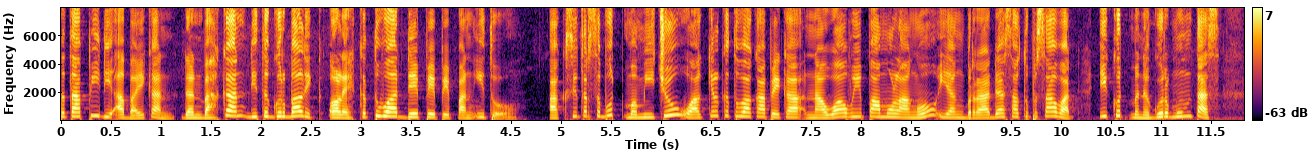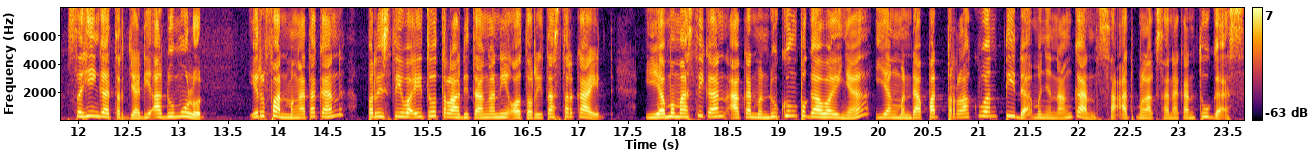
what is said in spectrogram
tetapi diabaikan dan bahkan ditegur balik oleh ketua DPP PAN itu. Aksi tersebut memicu Wakil Ketua KPK Nawawi Pamulango yang berada satu pesawat ikut menegur Mumtaz sehingga terjadi adu mulut. Irfan mengatakan peristiwa itu telah ditangani otoritas terkait. Ia memastikan akan mendukung pegawainya yang mendapat perlakuan tidak menyenangkan saat melaksanakan tugas.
